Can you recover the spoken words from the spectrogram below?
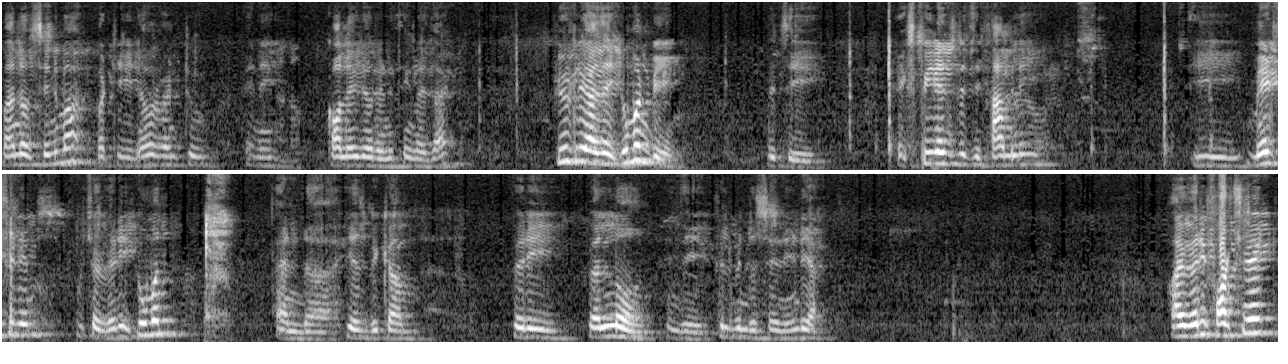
man of cinema, but he never went to any college or anything like that. Purely as a human being, with the experience with the family, he made films which are very human, and uh, he has become very well known in the film industry in India. I am very fortunate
